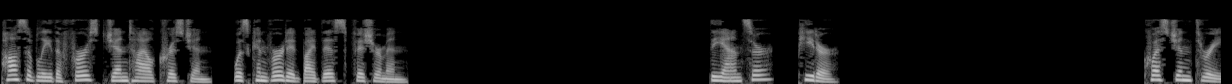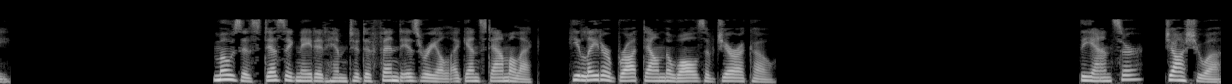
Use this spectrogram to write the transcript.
possibly the first Gentile Christian, was converted by this fisherman. The answer? Peter. Question 3. Moses designated him to defend Israel against Amalek. He later brought down the walls of Jericho. The answer? Joshua.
